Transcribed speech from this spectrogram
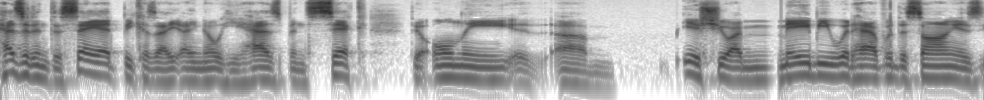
hesitant to say it because I, I know he has been sick. The only um, issue I maybe would have with the song is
